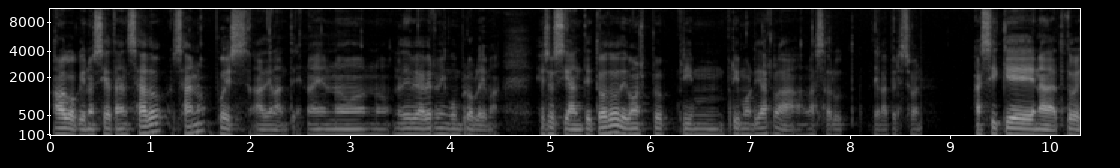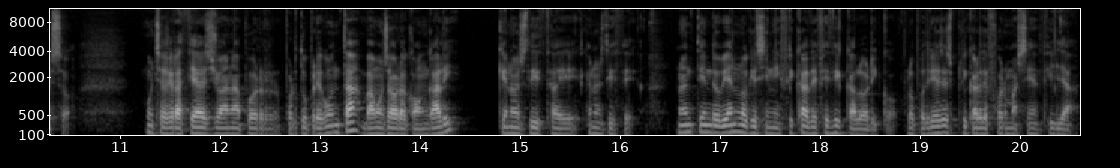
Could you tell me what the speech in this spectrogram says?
algo que no sea tan sano, pues adelante, no, no, debe haber ningún problema. Eso sí, ante todo debemos primordiar la, la, salud de la persona. Así que nada, todo eso. Muchas gracias, Joana, por, por tu pregunta. Vamos ahora con Gali, que nos dice, que nos dice no entiendo bien lo que significa déficit calórico. ¿Lo podrías explicar de forma sencilla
